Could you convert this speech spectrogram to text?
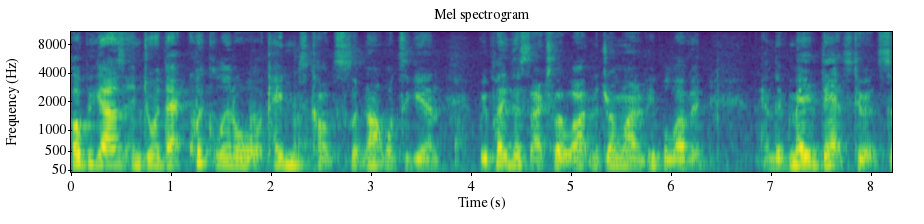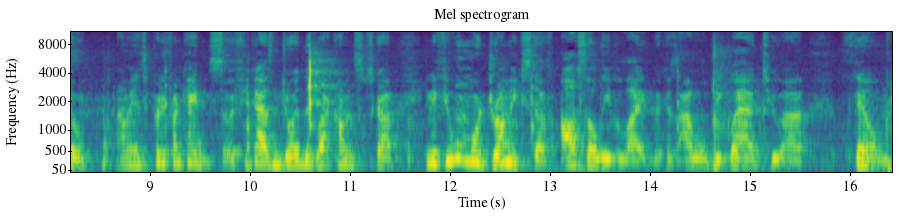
Hope you guys enjoyed that quick little cadence called Slipnot once again. We played this actually a lot in the drumline and people love it. And they've made dance to it, so, I mean, it's a pretty fun cadence. So if you guys enjoyed, leave a like, comment, subscribe. And if you want more drumming stuff, also leave a like, because I will be glad to uh, film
